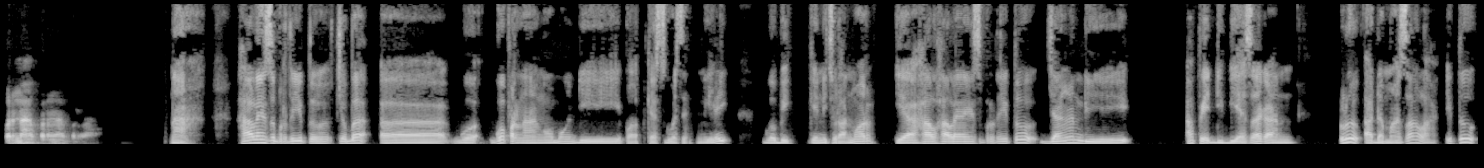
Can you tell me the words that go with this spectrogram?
Pernah, pernah, pernah. Nah, hal yang seperti itu coba uh, gua gua pernah ngomong di podcast gue sendiri, gue bikin di Curanmor, ya hal-hal yang seperti itu jangan di apa ya, dibiasakan. Lu ada masalah, itu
